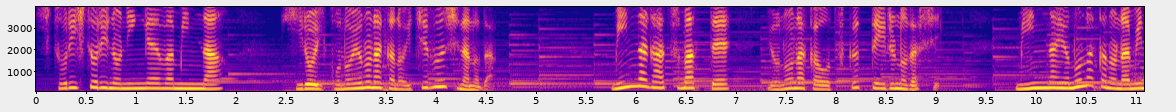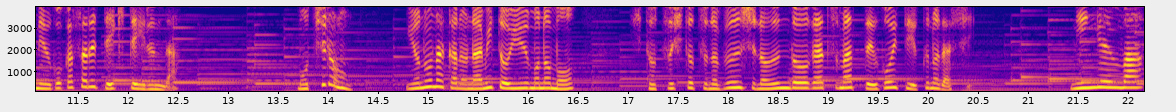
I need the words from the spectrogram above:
一人一人の人間はみんな、広いこの世の中の一分子なのだ。みんなが集まって世の中を作っているのだし、みんな世の中の波に動かされて生きているんだ。もちろん、世の中の波というものも、一つ一つの分子の運動が集まって動いていくのだし、人間は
